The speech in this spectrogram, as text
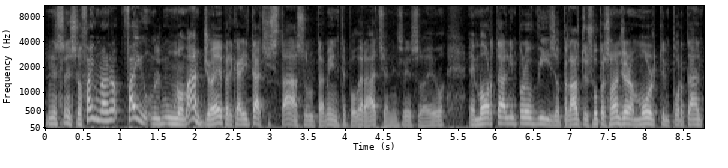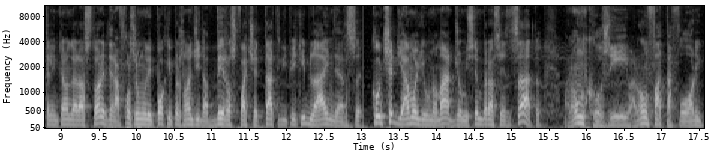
nel senso fai, una, fai un, un, omaggio eh, per carità ci sta assolutamente poveraccia nel senso è, è, morta all'improvviso. Peraltro il suo personaggio era molto importante all'interno della storia ed era forse uno dei pochi personaggi davvero sfaccettati di Peaky Blinders. Concediamogli un omaggio mi sembra sensato. Ma non così ma non fatta fuori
